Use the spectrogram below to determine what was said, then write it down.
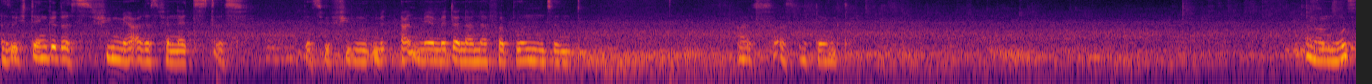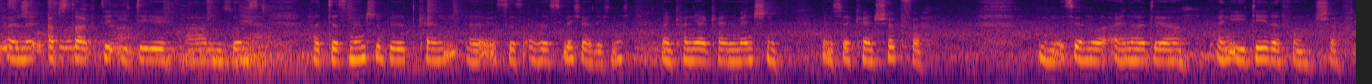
Also ich denke, dass viel mehr alles vernetzt ist, dass wir viel mit, mehr miteinander verbunden sind, als, als man denkt. Man muss eine abstrakte Idee haben, sonst hat das Menschenbild kein, äh, ist das alles lächerlich, nicht? Man kann ja keinen Menschen, man ist ja kein Schöpfer. Man ist ja nur einer, der eine Idee davon schafft.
